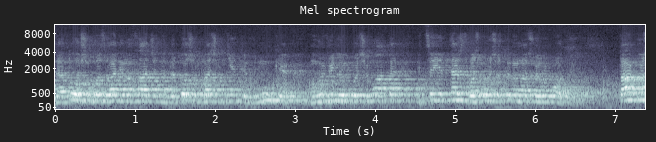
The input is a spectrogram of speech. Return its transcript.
для того, щоб ви зелені насадження, для того, щоб наші діти, внуки могли вільно відпочивати. І це є теж важливою частиною нашої роботи. Також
